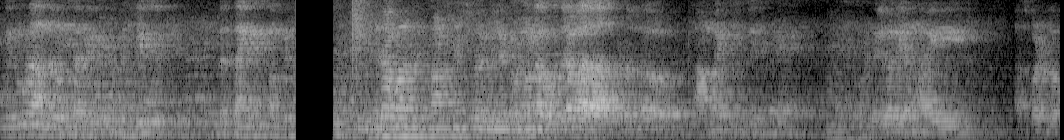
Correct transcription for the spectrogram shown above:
మీరు కూడా అందరూ ఒకసారి ప్లీజ్ ఇద్దరు సైన్ చేసి పంపించండి హైదరాబాద్ కాన్ఫరెన్స్లో మొన్న వెళ్ళేటప్పుడు హుజరాబాద్ హాస్పిటల్లో ఆ అమ్మాయికి హెల్ప్ చేసింది డెలివరీ అమ్మాయి హాస్పిటల్లో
